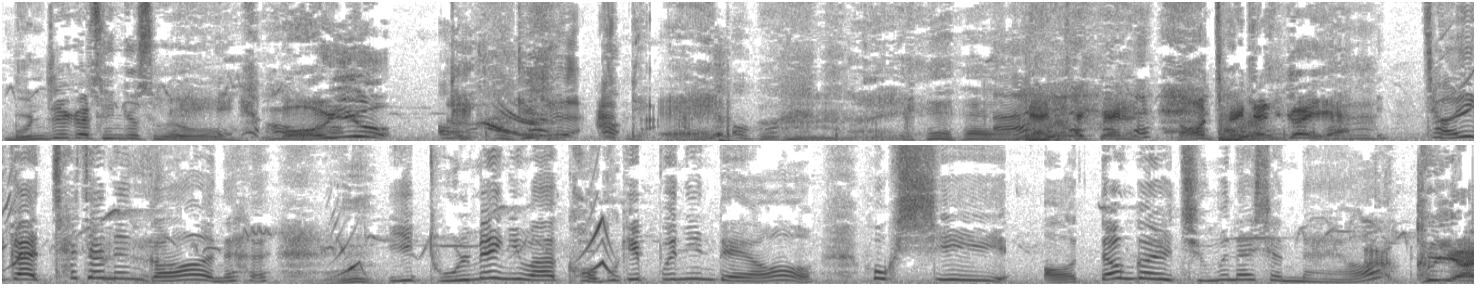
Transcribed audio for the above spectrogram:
문제가 생겨서요. 뭐요? 어떻게 된 거야? 저희가 찾아낸 건 이 돌멩이와 거북이뿐인데요. 혹시 어떤 걸 주문하셨나요? 그야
